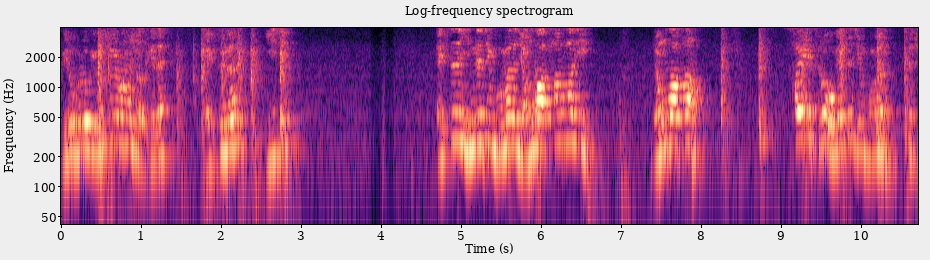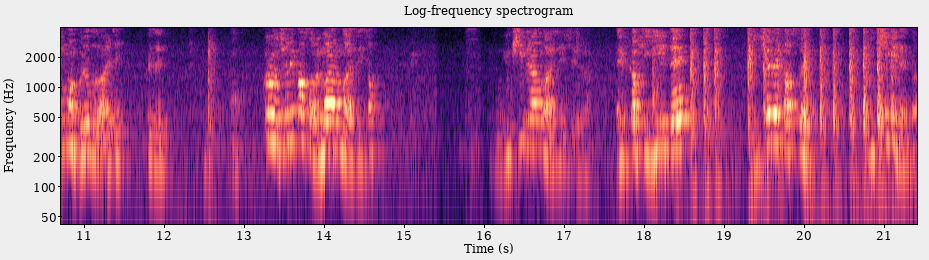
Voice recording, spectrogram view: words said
위로 블록이고 추계 방정식 어떻게 돼? x는 2지 x는 2인데 지금 보면은 0과 4 사이 0과 4 사이에 들어오겠지 지금 보면 대충만 그려도 알지 그지? 어. 그러면 최대값은 얼마라는 거 알 수 있어? 60이라는 거 알 수 있지 얘들아 x값이 2일 때 이 최대값은 60이 된다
